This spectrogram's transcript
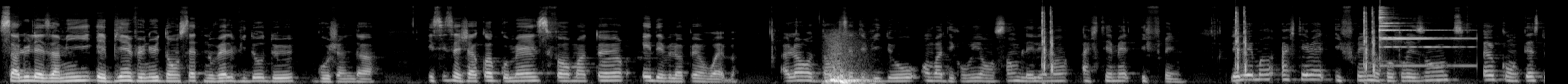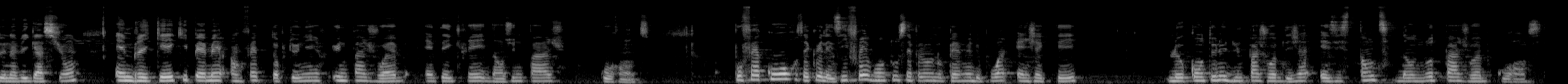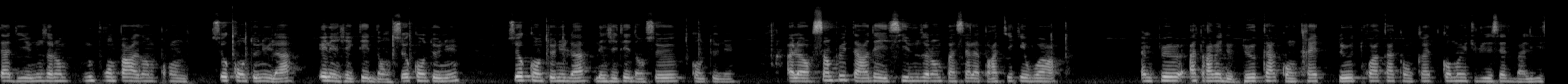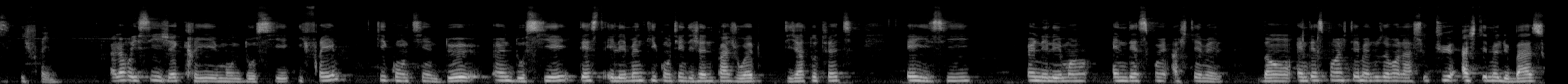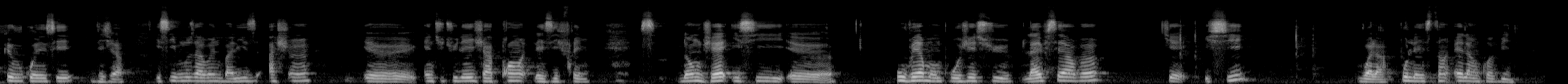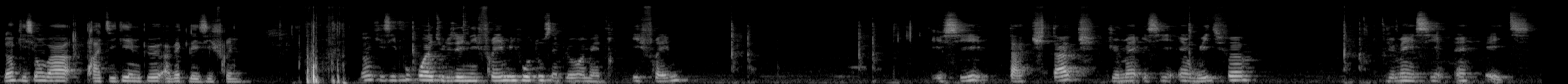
Salut les amis et bienvenue dans cette nouvelle vidéo de Gojanda. Ici c'est Jacob Gomez, formateur et développeur web. Alors dans cette vidéo, on va découvrir ensemble l'élément HTML iframe. L'élément HTML iframe représente un contexte de navigation imbriqué qui permet en fait d'obtenir une page web intégrée dans une page courante. Pour faire court, c'est que les iframes vont tout simplement nous permettre de pouvoir injecter le contenu d'une page web déjà existante dans notre page web courante. C'est-à-dire, nous, allons, nous pourrons par exemple prendre ce contenu-là et l'injecter dans ce contenu, ce contenu-là, l'injecter dans ce contenu. Alors, sans plus tarder ici, nous allons passer à la pratique et voir un peu à travers de deux cas concrets, deux, trois cas concrets, comment utiliser cette balise iframe. Alors ici, j'ai créé mon dossier iframe qui contient deux, un dossier test element qui contient déjà une page web déjà toute faite. Et ici, un élément index.html. Dans index.html, nous avons la structure HTML de base que vous connaissez déjà. Ici, nous avons une balise H1 euh, intitulée J'apprends les iframes. Donc, j'ai ici euh, ouvert mon projet sur Live Server qui est ici. Voilà, pour l'instant, elle est encore vide. Donc, ici, on va pratiquer un peu avec les iframes. Donc, ici, pour pouvoir utiliser une iframe, il faut tout simplement mettre iframe ici, tac, tac, je mets ici un width, je mets ici un height.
